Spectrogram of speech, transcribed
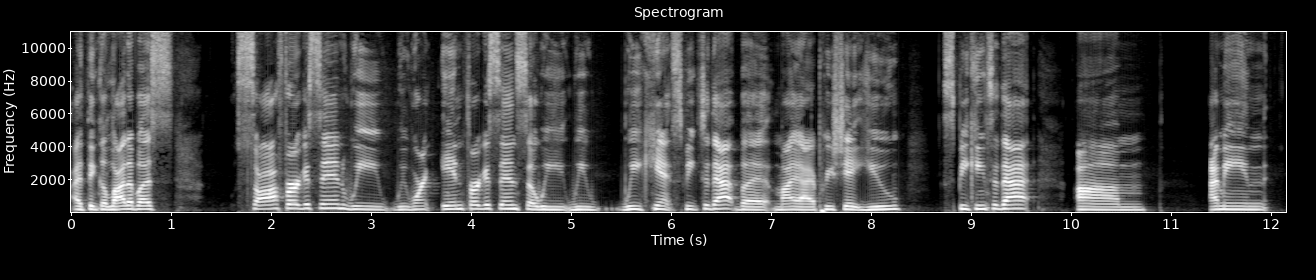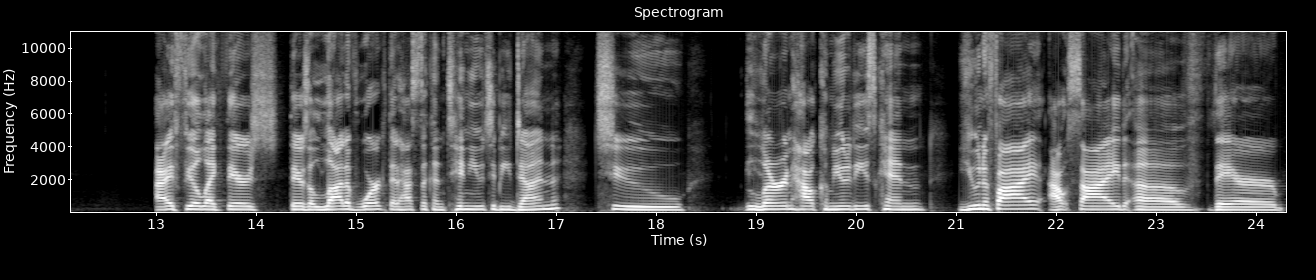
I think a lot of us saw Ferguson. We we weren't in Ferguson, so we we we can't speak to that. But Mya, I appreciate you speaking to that. Um, I mean, I feel like there's there's a lot of work that has to continue to be done to learn how communities can unify outside of their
